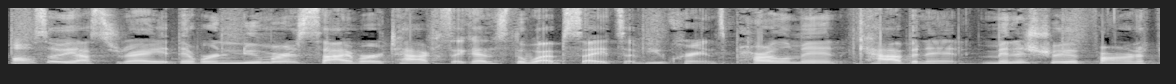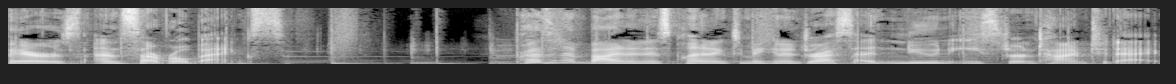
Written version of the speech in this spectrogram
Also, yesterday, there were numerous cyber attacks against the websites of Ukraine's parliament, cabinet, Ministry of Foreign Affairs, and several banks. President Biden is planning to make an address at noon Eastern Time today.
